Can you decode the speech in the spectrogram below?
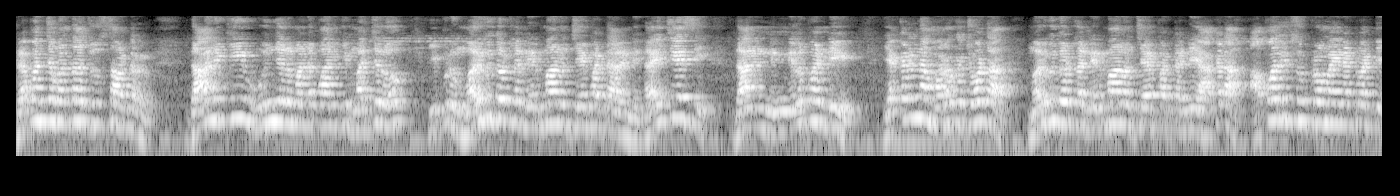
ప్రపంచమంతా చూస్తూ ఉంటారు. దానికి ఊంజల మండపానికి మధ్యలో ఇప్పుడు మరుగుదొడ్ల నిర్మాణం చేపట్టారండి. దయచేసి దానిని నిలపండి. ఎక్కడన్నా మరొక చోట మరుగుదొడ్ల నిర్మాణం చేపట్టండి. అక్కడ అపరిశుభ్రమైనటువంటి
